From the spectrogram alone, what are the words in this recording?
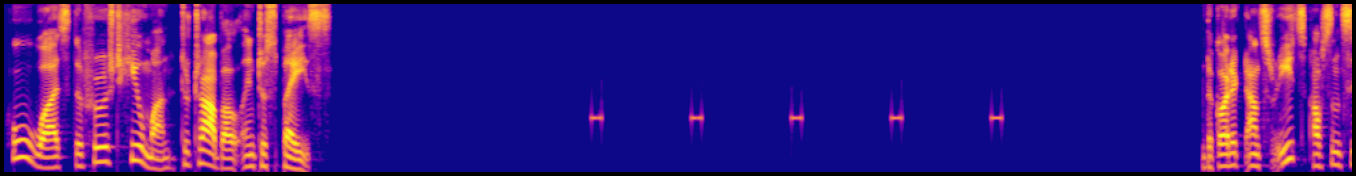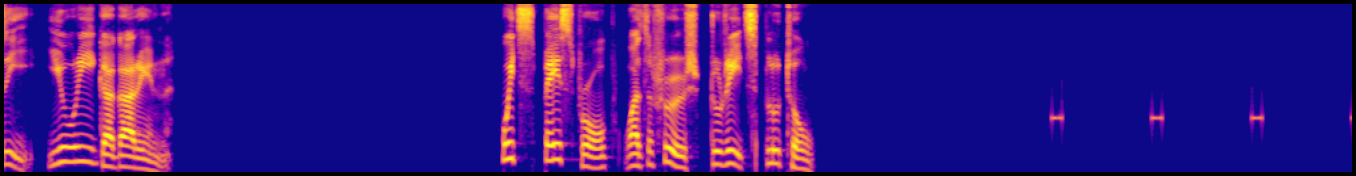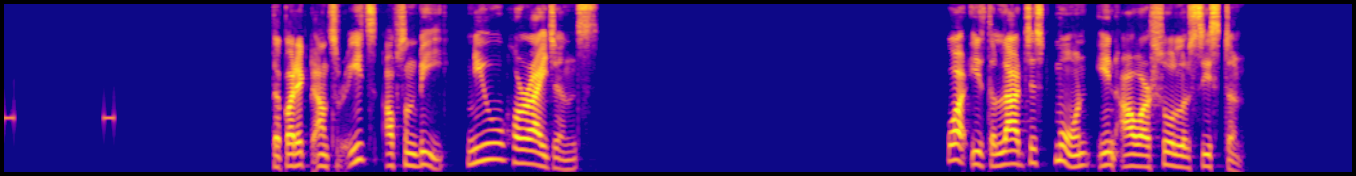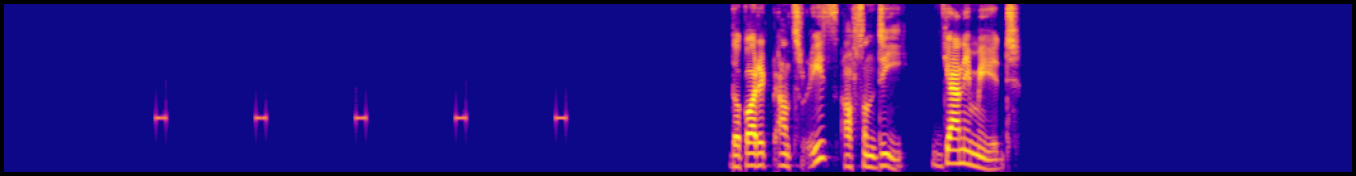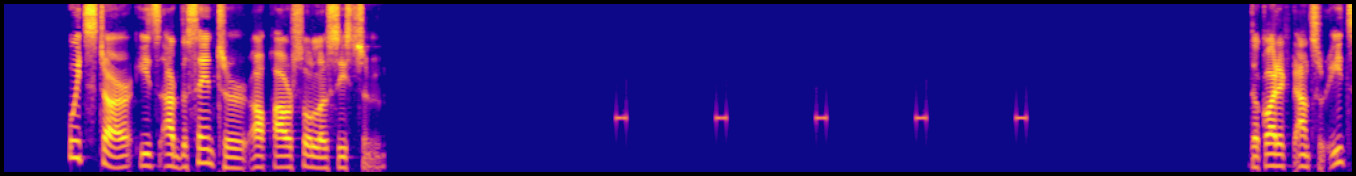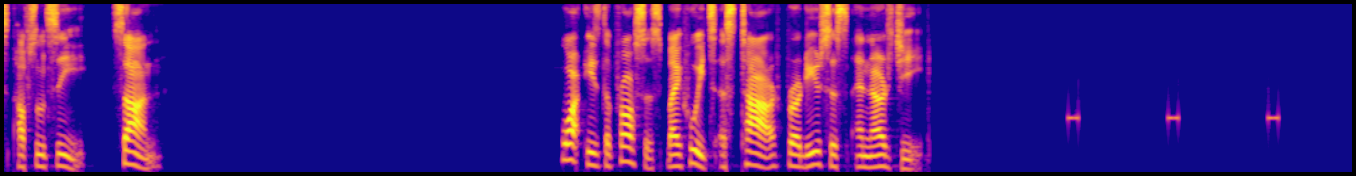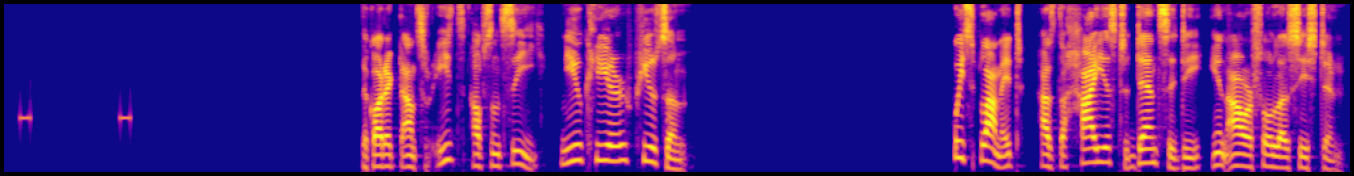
Who was the first human to travel into space? The correct answer is option C, Yuri Gagarin. Which space probe was the first to reach Pluto? The correct answer is option B, New Horizons. What is the largest moon in our solar system? The correct answer is option D, Ganymede. Which star is at the center of our solar system? The correct answer is option C, Sun. What is the process by which a star produces energy? The correct answer is option C, nuclear fusion. Which planet has the highest density in our solar system?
